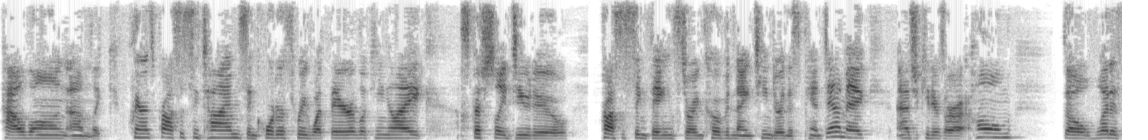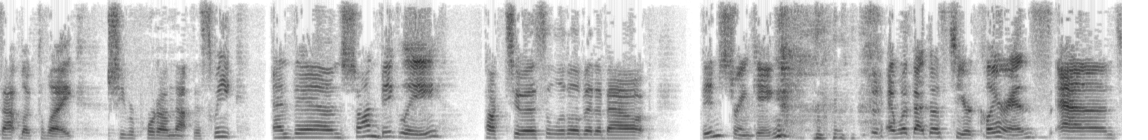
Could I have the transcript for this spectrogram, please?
how long, um, like clearance processing times in quarter three, what they're looking like, especially due to processing things during COVID 19 during this pandemic. Educators are at home. So, what does that look like? She reported on that this week. And then Sean Bigley talked to us a little bit about binge drinking and what that does to your clearance and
